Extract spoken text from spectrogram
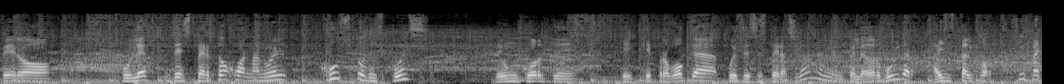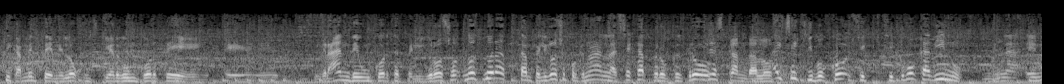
pero Pulev despertó Juan Manuel justo después de un corte que, provoca pues desesperación en el peleador búlgaro. Ahí está el corte. Sí, prácticamente en el ojo izquierdo un corte eh, grande, un corte peligroso. No, no, era tan peligroso porque no era en la ceja, pero que creo... Es escandaloso. Ahí se equivocó, se, se equivoca Dino en, la, en,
